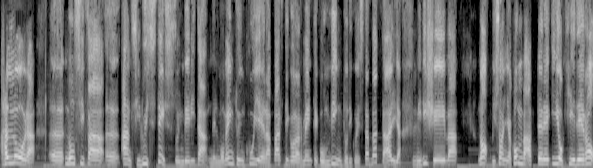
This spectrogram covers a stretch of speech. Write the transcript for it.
Allora, eh, non si fa, eh, anzi lui stesso in verità nel momento in cui era particolarmente convinto di questa battaglia Sì. mi diceva no, bisogna combattere, io chiederò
